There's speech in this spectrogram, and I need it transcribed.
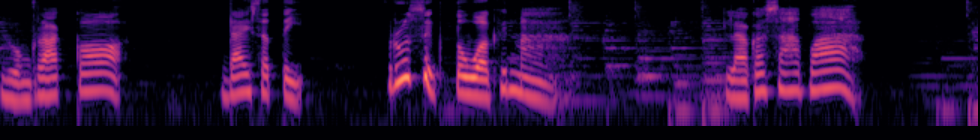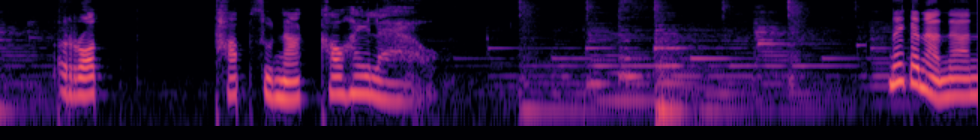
หลวงรักก็ได้สติ รู้สึกตัวขึ้นมา แล้วก็ทราบว่า รถทับสุนัขเข้าให้แล้ว ในขณะนั้น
